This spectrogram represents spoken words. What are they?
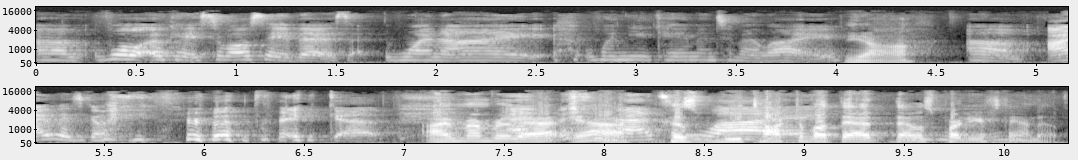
Um, well, okay. So I'll say this: when I when you came into my life, yeah. um, I was going through a breakup. I remember that. Yeah, because we talked about that. That was part of your stand up.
